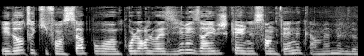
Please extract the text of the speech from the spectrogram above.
et d'autres qui font ça pour pour leur loisir. Ils arrivent jusqu'à une centaine quand même de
